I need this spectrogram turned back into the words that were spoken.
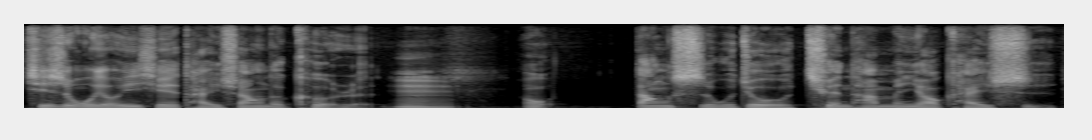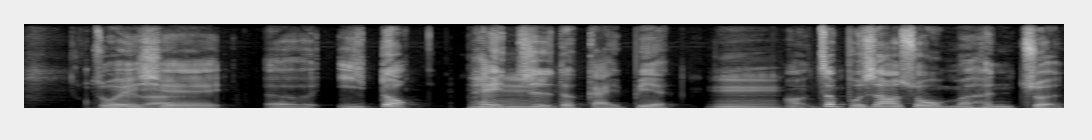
其实我有一些台商的客人，嗯哦当时我就劝他们要开始做一些呃移动配置嗯的改变。嗯哦，这不是要说我们很准，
